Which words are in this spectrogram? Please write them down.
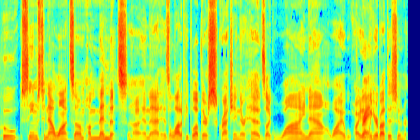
who seems to now want some amendments. Uh, and that has a lot of people up there scratching their heads like, why now? Why, why didn't Right. we hear about this sooner?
